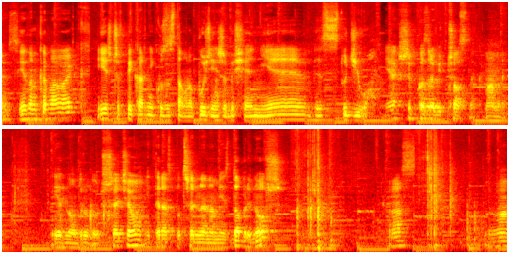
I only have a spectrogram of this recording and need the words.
jest jeden kawałek i jeszcze w piekarniku zostało na później, żeby się nie wystudziło. Jak szybko zrobić czosnek? Mamy jedną, drugą, trzecią i teraz potrzebny nam jest dobry nóż. Raz, dwa,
